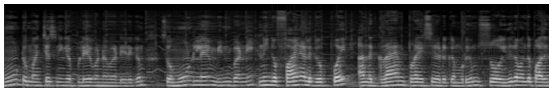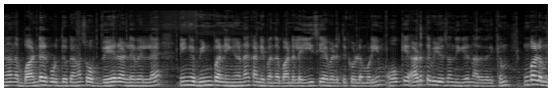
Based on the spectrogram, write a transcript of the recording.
மூன்று மச்ச மேட்சஸ் நீங்கள் ப்ளே பண்ண வேண்டியிருக்கும். ஸோ மூணுலேயும் வின் பண்ணி நீங்கள் ஃபைனலுக்கு போய் அந்த கிராண்ட் ப்ரைஸ் எடுக்க முடியும். ஸோ இதில் வந்து பார்த்தீங்கன்னா அந்த பண்டல் கொடுத்துருக்காங்க. ஸோ வேறு லெவலில் நீங்கள் வின் பண்ணிங்கன்னா கண்டிப்பாக அந்த பண்டலை ஈஸியாக எடுத்துக்கொள்ள முடியும். ஓகே அடுத்த வீடியோ சந்திக்கிறேன். அது வரைக்கும் உங்களிடம்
